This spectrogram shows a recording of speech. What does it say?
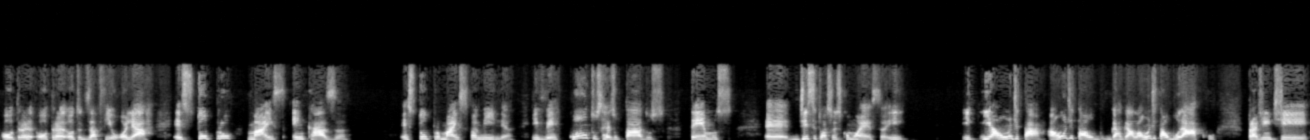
outra, outra, outro desafio, olhar estupro mais em casa, estupro mais família, e ver quantos resultados temos é, de situações como essa. E, e, e aonde está? Aonde está o gargalo? Aonde está o buraco? Para a gente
